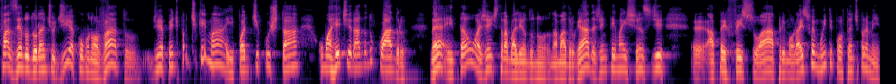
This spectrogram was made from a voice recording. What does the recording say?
fazendo durante o dia como novato, de repente pode te queimar e pode te custar uma retirada do quadro. Né? Então, a gente trabalhando no, na madrugada, a gente tem mais chance de eh, aperfeiçoar, aprimorar. Isso foi muito importante para mim.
